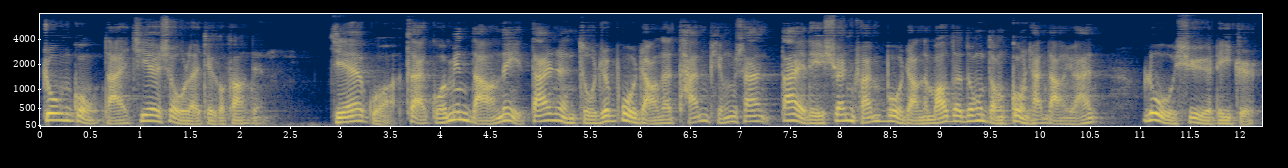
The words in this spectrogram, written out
中共来接受了这个方针。结果，在国民党内担任组织部长的谭平山、代理宣传部长的毛泽东等共产党员陆续离职。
